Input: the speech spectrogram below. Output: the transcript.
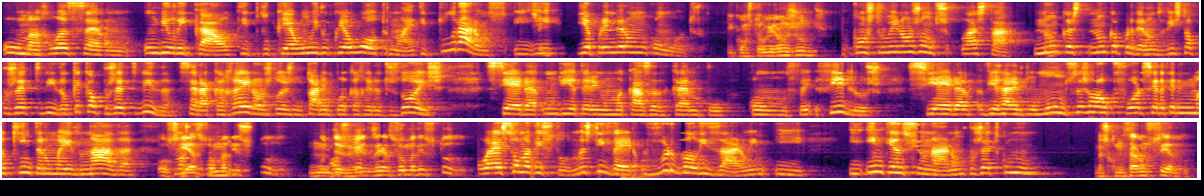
uma relação umbilical, tipo do que é um e do que é o outro, não é? Tipo, toleraram-se e, e, e, aprenderam um com o outro. E construíram juntos. Construíram juntos, lá está. Nunca, nunca perderam de vista o projeto de vida. O que é que é o projeto de vida? Se era a carreira, os dois lutarem pela carreira dos dois, se era um dia terem uma casa de campo com filhos, se era viajarem pelo mundo, seja lá o que for, se era terem uma quinta no meio do nada. Ou se é a soma disso tudo. Muitas vezes é a soma disso tudo. Ou é a soma disso tudo. Mas tiveram, verbalizaram e, e, e intencionaram um projeto comum. Mas começaram cedo.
